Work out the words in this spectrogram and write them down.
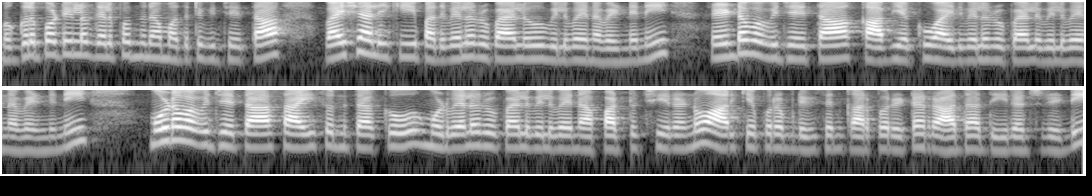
ముగ్గుల పోటీలో గెలుపొందిన మొదటి విజేత వైశాలికి పదివేల రూపాయలు విలువైన వెండిని రెండవ విజేత కావ్యకు ఐదు వేల రూపాయలు విలువైన వెండిని మూడవ విజేత సాయి సునీతకు మూడు వేల రూపాయలు విలువైన పట్టు చీరను ఆర్కేపురం డివిజన్ కార్పొరేటర్ రాధా ధీరజ్ రెడ్డి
